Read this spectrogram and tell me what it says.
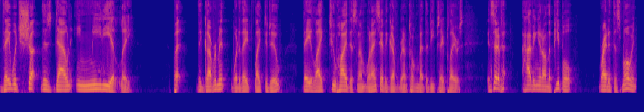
They would shut this down immediately. But the government, what do they like to do? They like to hide this. And I'm, when I say the government, I'm talking about the deep state players. Instead of having it on the people right at this moment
